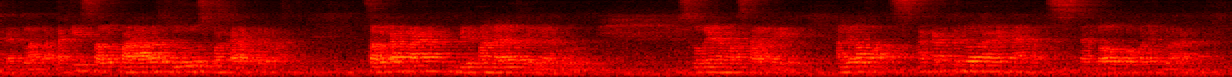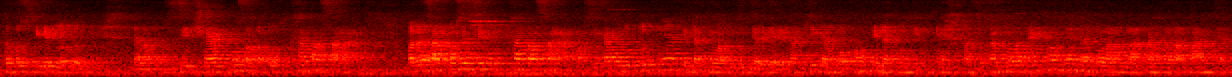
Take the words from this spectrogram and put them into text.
dan telapak kaki selalu paralel lurus menghadap ke depan satukan tangan di depan dada terlebih dahulu surya namaskara ambil nafas angkat kedua tangan ke atas dan dorong ke belakang. Tebus sedikit lututnya. Dalam posisi chair pose atau utkapasana pada saat posisi sana, pastikan lututnya tidak keluar untuk jari-jari kaki dan bokong tidak mungkin. Eh, masukkan tulang ekornya dan tulang belakang tetap panjang.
